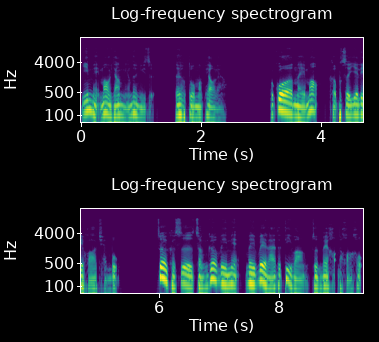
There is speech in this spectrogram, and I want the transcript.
以美貌扬名的女子得有多么漂亮？不过，美貌可不是叶丽华全部，这可是整个位面为未来的帝王准备好的皇后，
